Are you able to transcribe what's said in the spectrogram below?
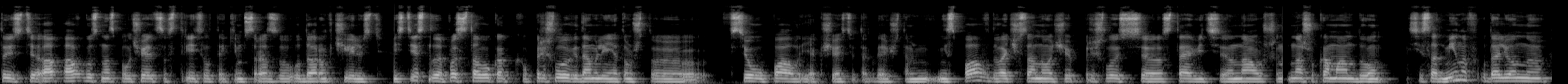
То есть а, август нас, получается, встретил таким сразу ударом в челюсть. Естественно, после того, как пришло уведомление о том, что все упало, я, к счастью, тогда еще там не спал, в 2 часа ночи пришлось э, ставить на уши нашу команду сисадминов удаленную.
